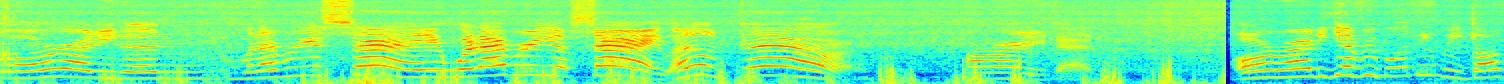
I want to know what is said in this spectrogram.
Alrighty then. Whatever you say, whatever you say. I don't care. Alrighty then. Alrighty, everybody. We got,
